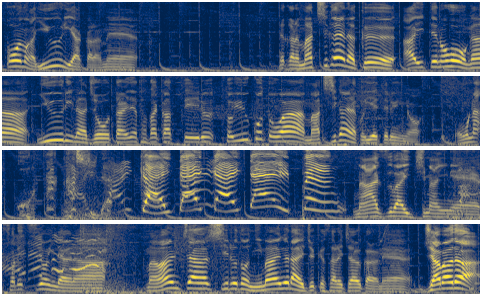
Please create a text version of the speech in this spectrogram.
行のが有利やからね。だから間違いなく相手の方が有利な状態で戦っているということは間違いなく言えてるんよ。おな小賢しで。買いたい買いたいプン。まずは1枚目。それ強いんだよな。まあワンチャンシールド2枚ぐらい除去されちゃうからね。邪魔だ。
